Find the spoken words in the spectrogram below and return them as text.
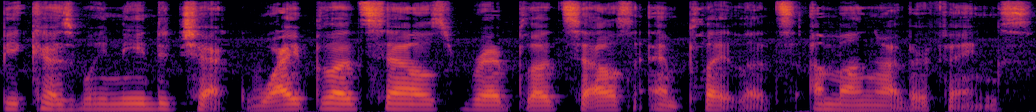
because we need to check white blood cells, red blood cells, and platelets, among other things.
